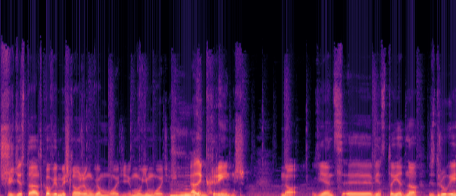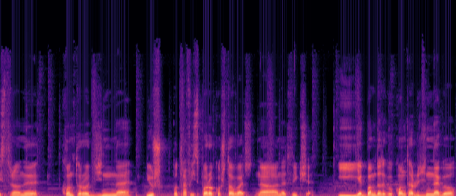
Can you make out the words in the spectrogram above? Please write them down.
30-latkowie myślą, że mówią młodzi, mówi młodzież. Ale cringe. No, więc, yy, więc to jedno. Z drugiej strony, konto rodzinne już potrafi sporo kosztować na Netflixie. I jak mam do tego konta rodzinnego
